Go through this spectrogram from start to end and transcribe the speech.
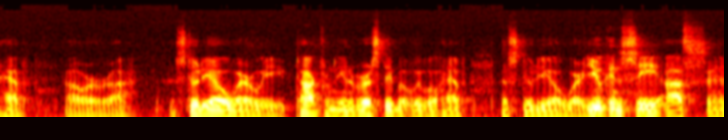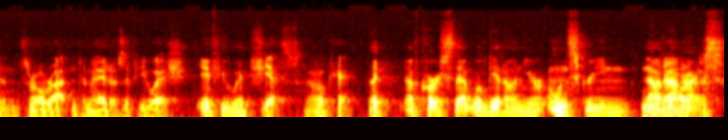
have our studio where we talk from the university, but we will have a studio where you can see us and throw rotten tomatoes if you wish. If you wish. Yes. Okay. But of course, that will get on your own screen, Not on ours.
